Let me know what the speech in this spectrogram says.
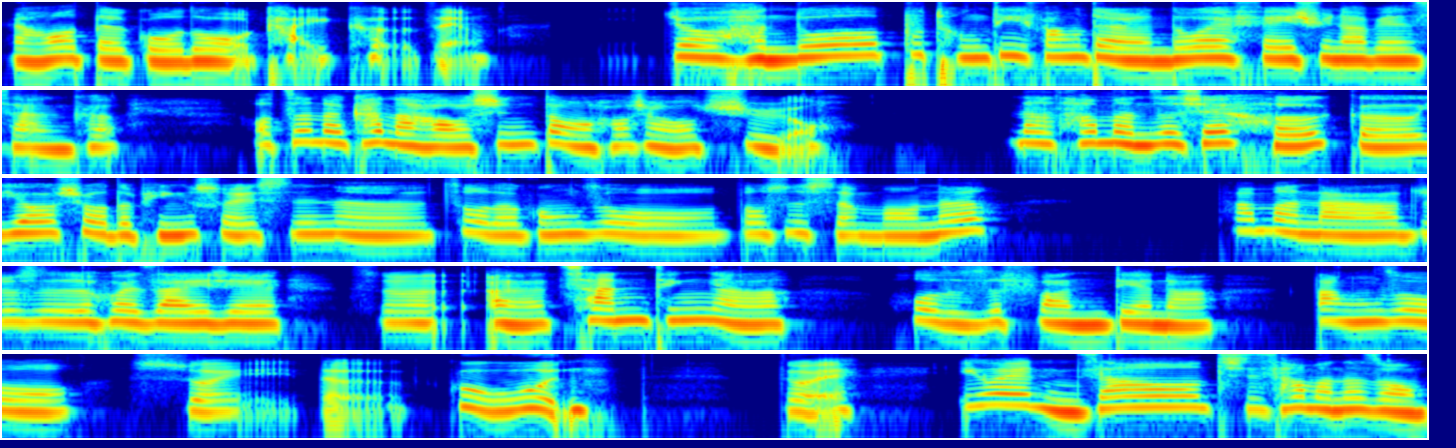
然后德国都有开课，这样就很多不同地方的人都会飞去那边上课。哦，真的看得好心动，好想要去哦。那他们这些合格优秀的品水师呢，做的工作都是什么呢？他们呢，就是会在一些什么呃餐厅啊。或者是饭店啊，当做水的顾问，对，因为你知道，其实他们那种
